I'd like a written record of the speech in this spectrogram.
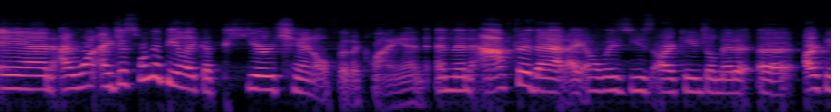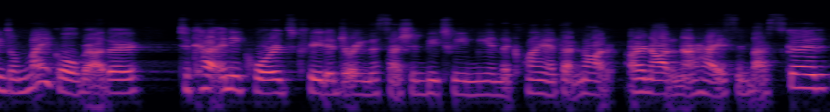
And I want, I just want to be like a pure channel for the client. And then after that, I always use Archangel Meta, uh, Archangel Michael rather to cut any cords created during the session between me and the client that not are not in our highest and best good.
